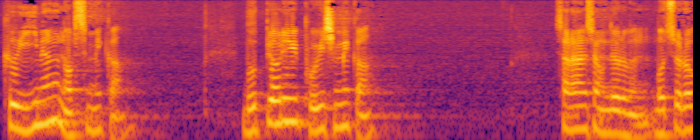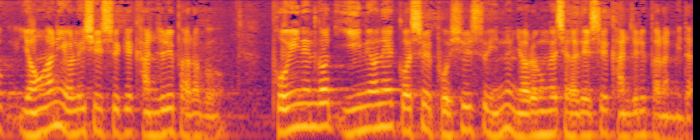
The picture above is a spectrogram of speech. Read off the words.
그 이면은 없습니까? 무별이 보이십니까? 사랑하는 성도 여러분, 모쪼록 영안이 열리실 수 있게 간절히 바라고 보이는 것 이면의 것을 보실 수 있는 여러분과 제가 있게 간절히 바랍니다.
